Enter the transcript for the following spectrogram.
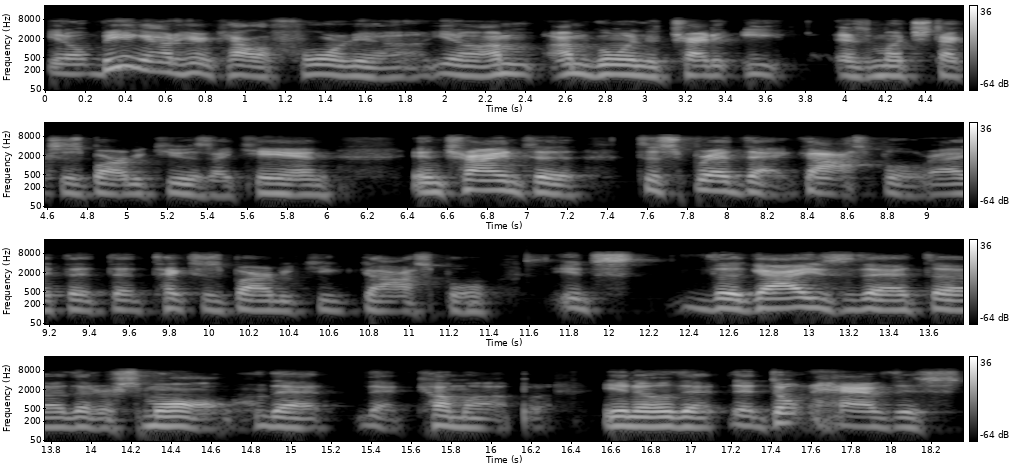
You know, being out here in California, you know, I'm I'm going to try to eat as much Texas barbecue as I can and trying to to spread that gospel, right? That that Texas barbecue gospel. It's the guys that uh, that are small that that come up, you know, that that don't have this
